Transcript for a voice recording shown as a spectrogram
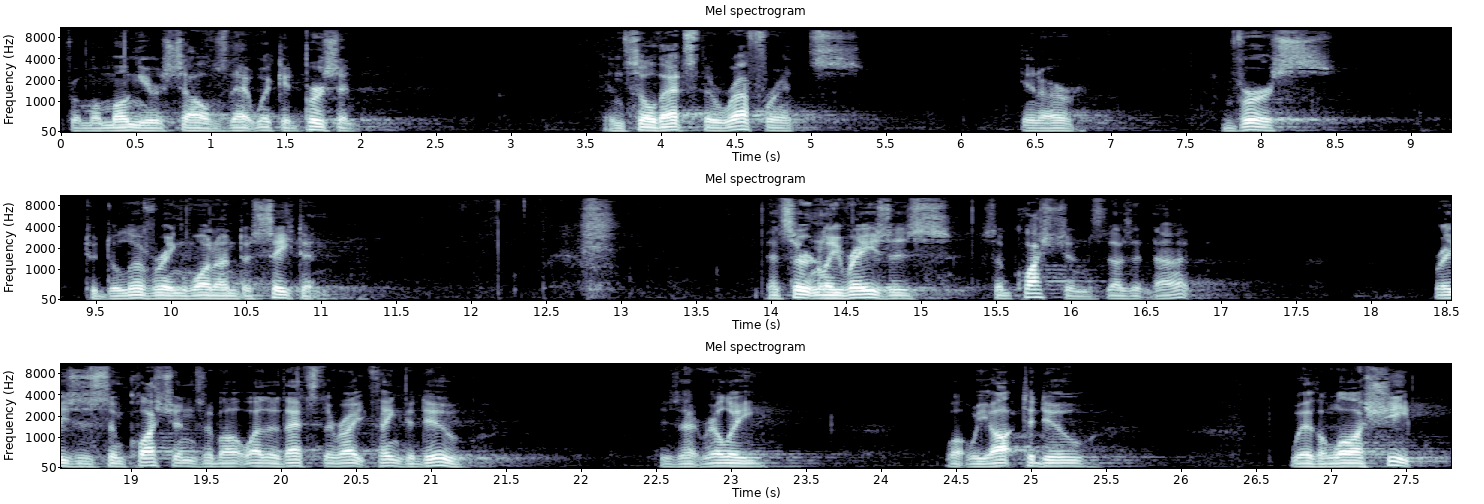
from among yourselves that wicked person. And so that's the reference in our verse to delivering one unto Satan. That certainly raises some questions, does it not? raises some questions about whether that's the right thing to do. Is that really what we ought to do with a lost sheep?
